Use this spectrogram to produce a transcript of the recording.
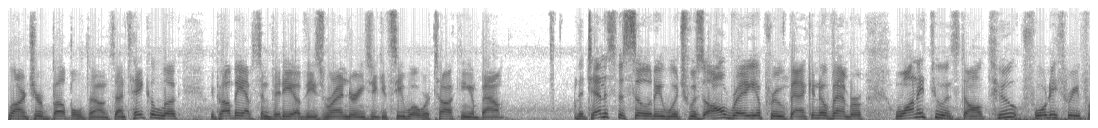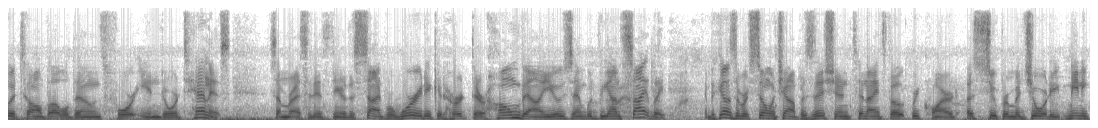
larger bubble domes. Now, take a look. We probably have some video of these renderings. You can see what we're talking about. The tennis facility, which was already approved back in November, wanted to install two 43 foot tall bubble domes for indoor tennis. Some residents near the site were worried it could hurt their home values and would be unsightly. And because there was so much opposition, tonight's vote required a supermajority, meaning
